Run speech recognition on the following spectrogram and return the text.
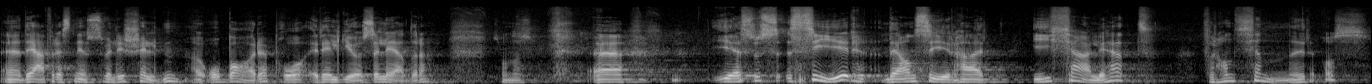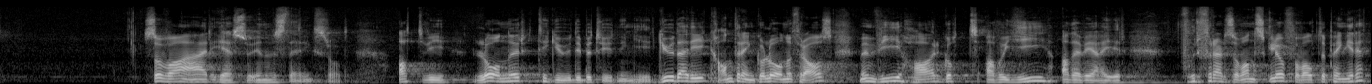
Eh, det er forresten Jesus veldig sjelden, og bare på religiøse ledere. Sånn eh, Jesus sier det han sier her, i kjærlighet, for han kjenner oss. Så hva er Jesu investeringsråd? At vi låner til Gud i betydning gir. Gud er rik, han trenger ikke å låne fra oss, men vi har godt av å gi av det vi eier. Hvorfor er det så vanskelig å forvalte penger rett?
